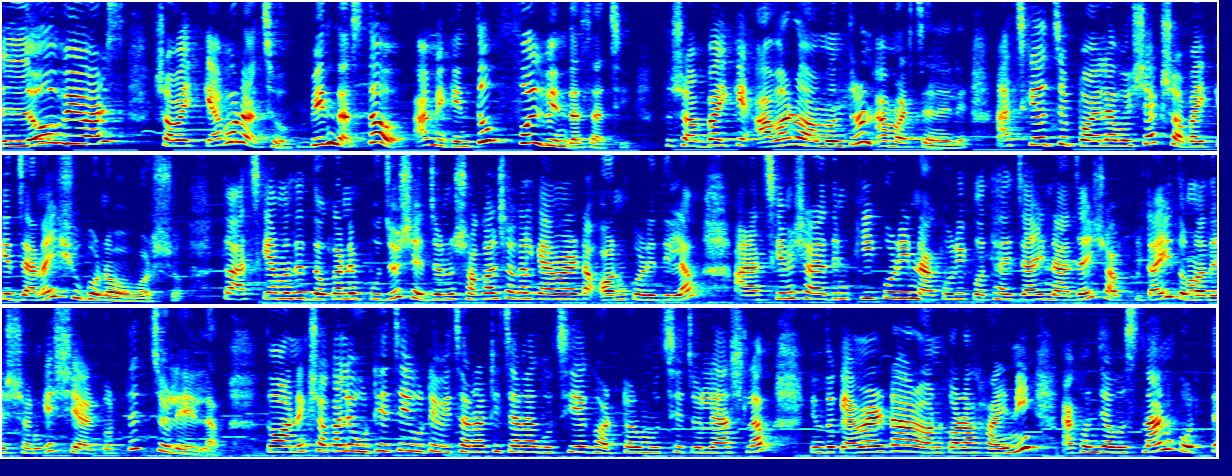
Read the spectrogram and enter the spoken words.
হ্যালো ভিউয়ার্স সবাই কেমন আছো? বিন্দাস তো? আমি কিন্তু ফুল বিন্দাস আছি। তো সবাইকে আবারও আমন্ত্রণ আমার চ্যানেলে। আজকে হচ্ছে পয়লা বৈশাখ, সবাইকে জানাই শুভ নববর্ষ। তো আজকে আমাদের দোকানে পুজো, সেজন্য সকাল সকাল ক্যামেরাটা অন করে দিলাম। আর আজকে আমি সারাদিন কি করি, না করি, কোথায় যাই, না যাই, সবটাই তোমাদের সঙ্গে শেয়ার করতে চলে এলাম। তো অনেক সকালে উঠেছি, উঠে বিছানা টিছানা গুছিয়ে ঘরটর মুছে চলে আসলাম। কিন্তু ক্যামেরাটা আর অন করা হয়নি। এখন যাব স্নান করতে।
